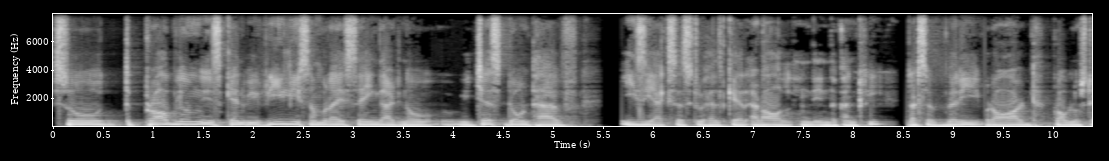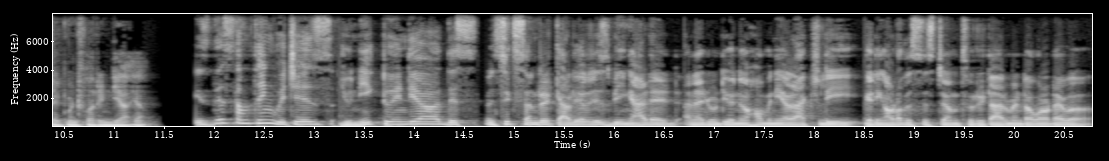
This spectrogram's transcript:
So the problem is, can we really summarize saying that, you know, we just don't have easy access to healthcare at all in the, in the country? That's a very broad problem statement for India. Yeah. Is this something which is unique to India? This 600 cardiologists being added, and I don't even know how many are actually getting out of the system through retirement or whatever.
